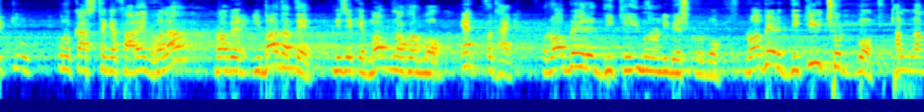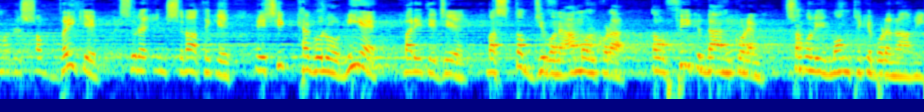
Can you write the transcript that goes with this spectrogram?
একটু কোনো কাজ থেকে ফারেক হলাম, রবের ইবাদাতে নিজেকে মগ্ন করব। এক কথায়, রবের দিকেই মনোনিবেশ করব। রবের দিকেই ছুটব। আল্লাহ আমাদের সবাইকে সুরে ইনসিরা থেকে এই শিক্ষাগুলো নিয়ে বাড়িতে যেয়ে বাস্তব জীবনে আমল করা তৌফিক দান করেন। সকলেই মন থেকে পড়ে না আমি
